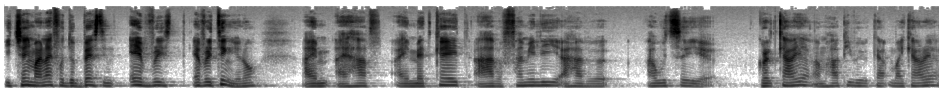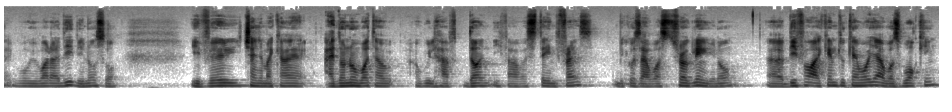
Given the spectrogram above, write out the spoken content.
It changed my life for the best in every everything. You know, I'm I have I met Kate. I have a family. I have a I would say a great career. I'm happy with my career with what I did. You know, so it very changed my career. I don't know what I, I will have done if I was stay in France because I was struggling. You know, uh, before I came to Cambodia, I was working.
